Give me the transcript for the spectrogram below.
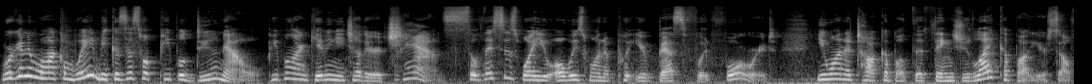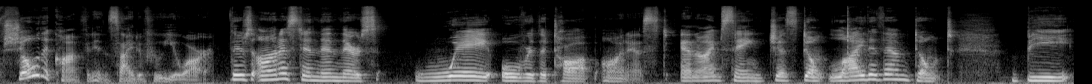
We're going to walk away because that's what people do now. People aren't giving each other a chance. So this is why you always want to put your best foot forward. You want to talk about the things you like about yourself. Show the confident side of who you are. There's honest and then there's way over the top honest. And I'm saying just don't lie to them. Don't be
